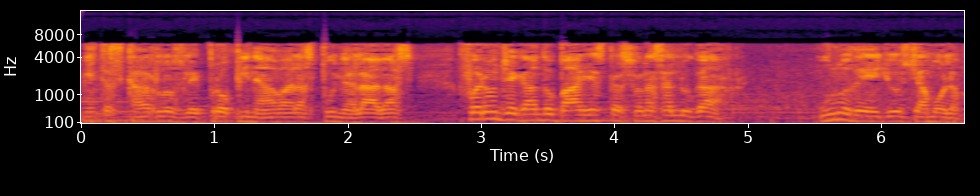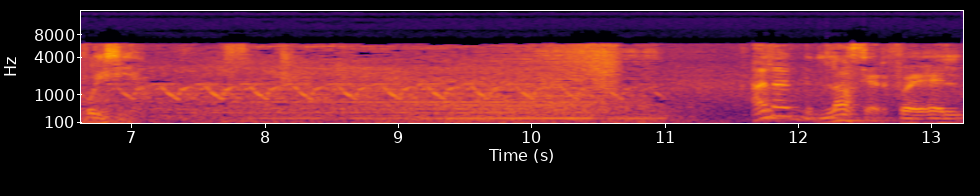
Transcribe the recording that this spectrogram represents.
Mientras Carlos le propinaba las puñaladas, fueron llegando varias personas al lugar. Uno de ellos llamó a la policía. Alan Lasser fue el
